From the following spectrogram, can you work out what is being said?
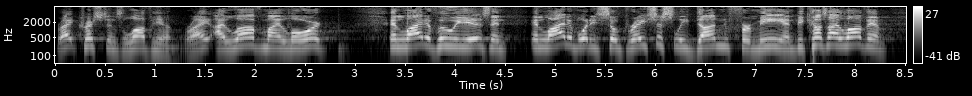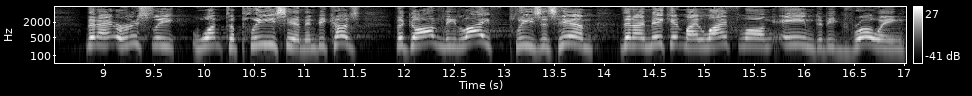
Right? Christians love Him, right? I love my Lord in light of who He is and in light of what He's so graciously done for me, and because I love Him, then I earnestly want to please Him. And because the godly life pleases Him, then I make it my lifelong aim to be growing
